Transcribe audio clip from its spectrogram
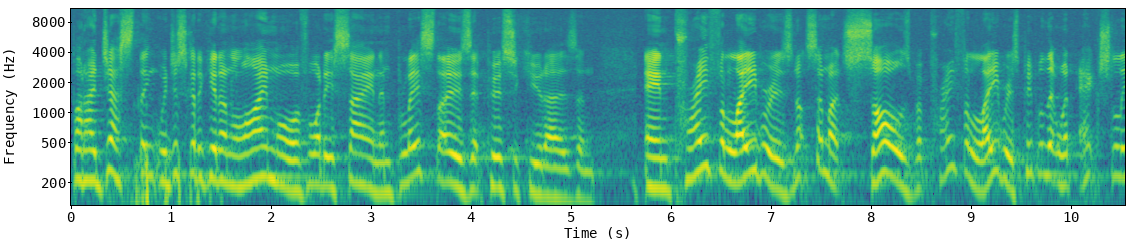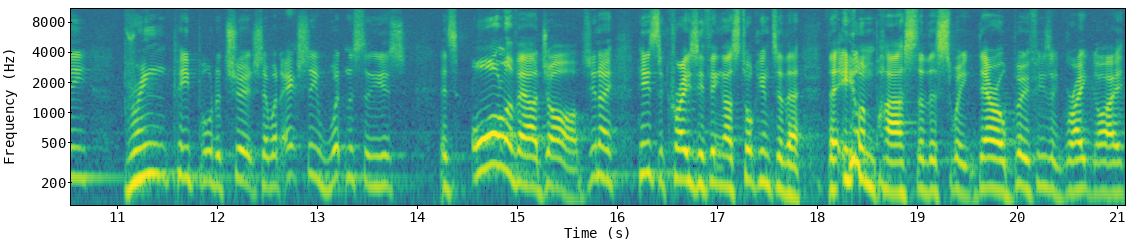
But I just think we're just got to get in line more with what he's saying and bless those that persecute us and, and pray for laborers, not so much souls, but pray for laborers, people that would actually bring people to church, that would actually witness the news it's all of our jobs. You know, here's the crazy thing. I was talking to the, the Elim pastor this week, Daryl Booth. He's a great guy,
